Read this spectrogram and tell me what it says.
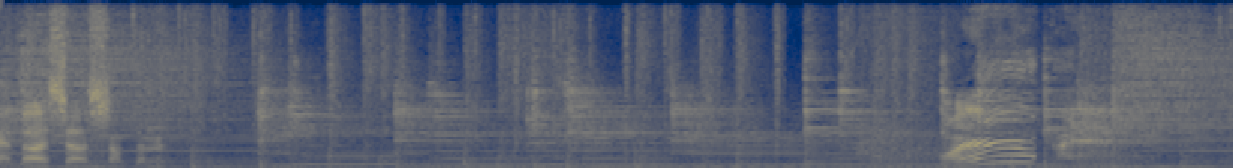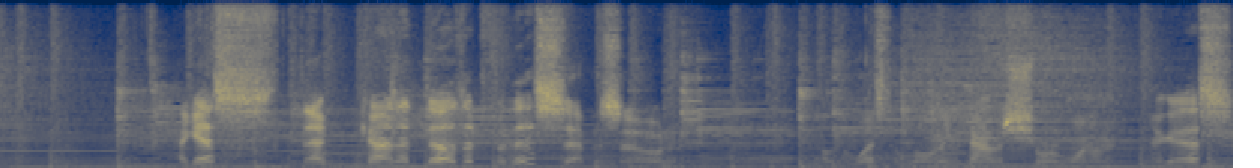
I thought I saw something. Well, I guess that kind of does it for this episode of the West of Loathing. Kind of a short one, I guess.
